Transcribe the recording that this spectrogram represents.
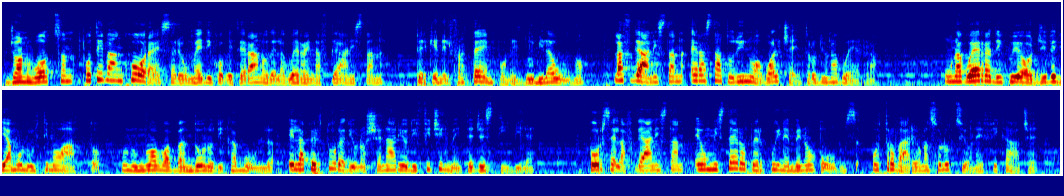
John Watson poteva ancora essere un medico veterano della guerra in Afghanistan, perché nel frattempo, nel 2001, l'Afghanistan era stato di nuovo al centro di una guerra. Una guerra di cui oggi vediamo l'ultimo atto, con un nuovo abbandono di Kabul e l'apertura di uno scenario difficilmente gestibile. Forse l'Afghanistan è un mistero per cui nemmeno Holmes può trovare una soluzione efficace.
